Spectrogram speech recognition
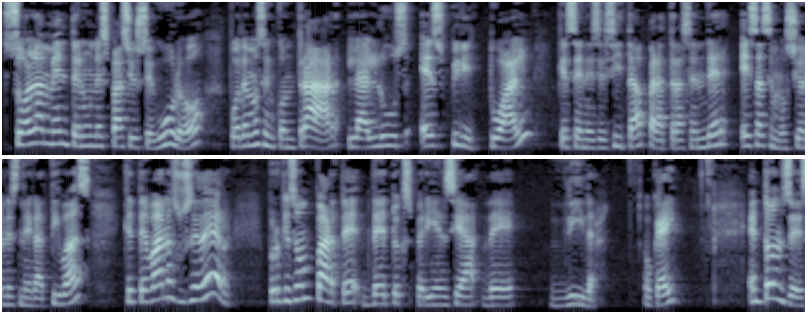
Solamente en un espacio seguro podemos encontrar la luz espiritual que se necesita para trascender esas emociones negativas que te van a suceder, porque son parte de tu experiencia de vida. ¿Ok? Entonces,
